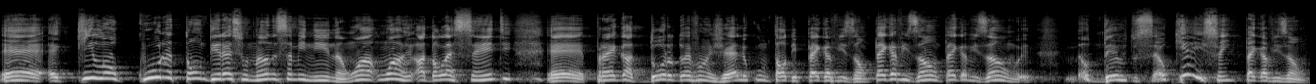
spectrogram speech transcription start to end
É, é, que loucura estão direcionando essa menina, uma, uma adolescente é, pregadora do evangelho com um tal de pega visão, pega visão, pega visão. Meu Deus do céu, o que é isso, hein? Pega visão.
